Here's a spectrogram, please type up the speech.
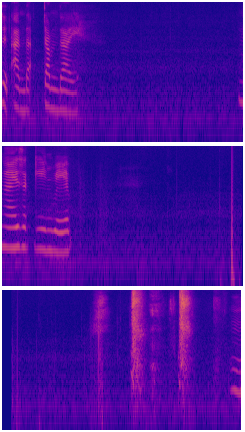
เสร็จอ่านจำได้ไงสกรีนเวฟอืม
